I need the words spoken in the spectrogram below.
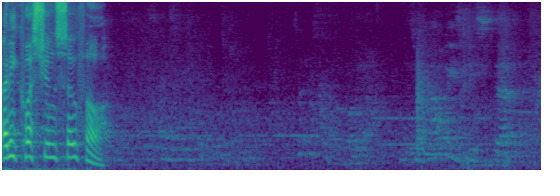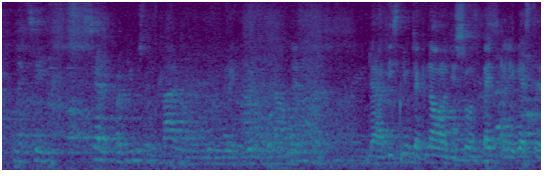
any questions so far? Technologies, so basically I guess the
